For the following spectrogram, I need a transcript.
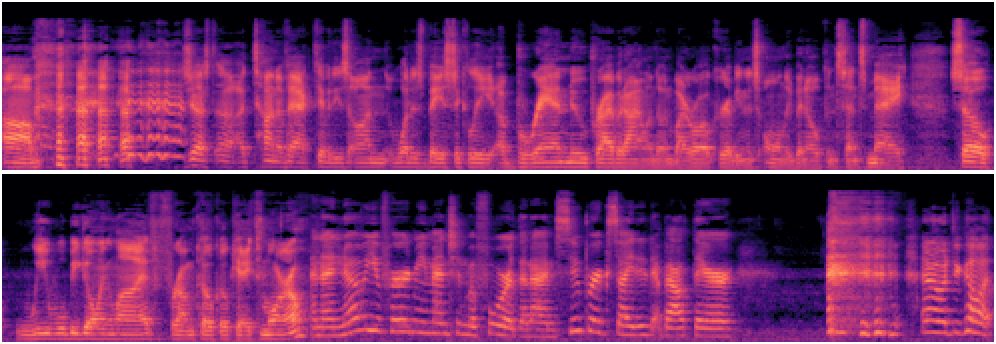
Um, just a, a ton of activities on what is basically a brand new private island owned by Royal Caribbean that's only been open since May. So we will be going live from Coco Cay tomorrow. And I know you've heard me mention before that I'm super excited about their. I don't know what to call it.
